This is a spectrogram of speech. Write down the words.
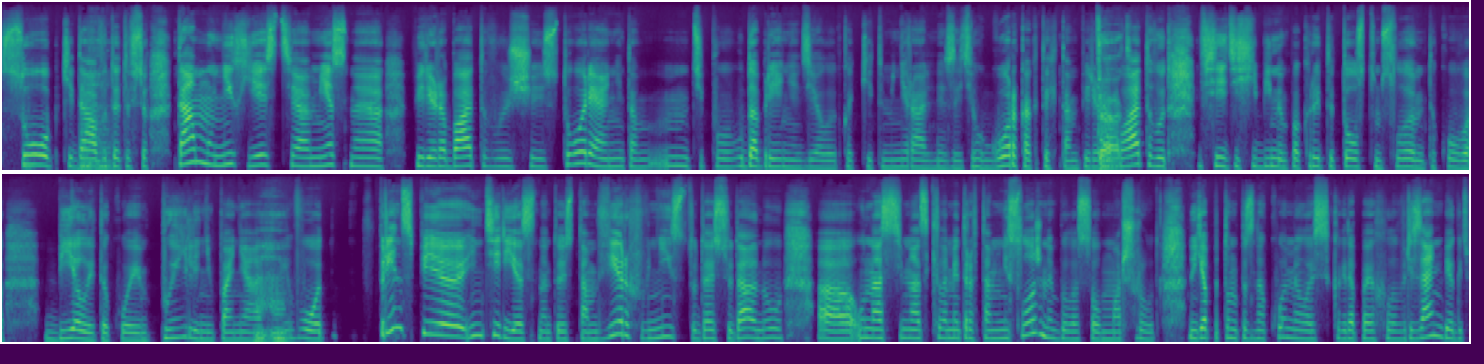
Сопки, да, Мгм. вот это все. Там у них есть а, местная перерабатывающая история, они там, м, типа, удобрения делают какие-то минеральные из этих гор, как-то их там перерабатывают. И все эти хибины покрыты толстым слоем такого белой такой пыли непонятной. Мгм. Вот. В принципе, интересно. То есть там вверх, вниз, туда-сюда. Ну, а, у нас 17 километров там несложный был особо маршрут. Но я потом познакомилась, когда поехала в Рязань бегать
